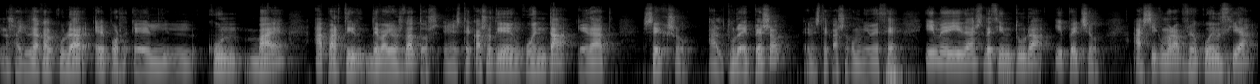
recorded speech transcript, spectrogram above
nos ayuda a calcular el, el KUN-BAE a partir de varios datos. En este caso tiene en cuenta edad, sexo, altura y peso, en este caso como un IMC, y medidas de cintura y pecho, así como la frecuencia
